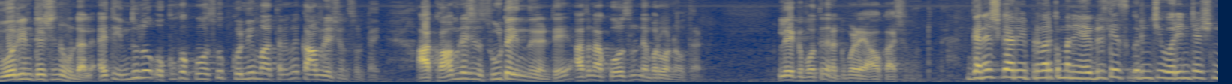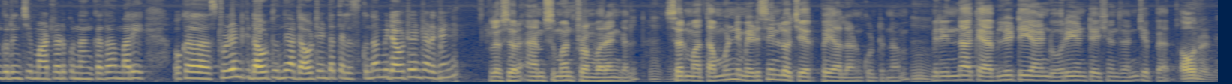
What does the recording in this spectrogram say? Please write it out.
ఓరియంటేషన్ ఉండాలి. అయితే ఇందులో ఒక్కొక్క కోర్సుకు కొన్ని మాత్రమే కాంబినేషన్స్ ఉంటాయి. ఆ కాంబినేషన్ సూట్ అయింది అంటే అతను ఆ కోర్సులో నెంబర్ వన్ అవుతాడు. లేకపోతే వెనకబడే అవకాశం ఉంటుంది. గణేష్ గారు ఇప్పటివరకు మనం ఎబిలిటీస్ గురించి ఓరియంటేషన్ గురించి మాట్లాడుకున్నాం కదా మరి ఒక స్టూడెంట్కి డౌట్ ఉంది ఆ డౌట్ ఏంటో తెలుసుకుందాం. మీ డౌట్ ఏంటో అడగండి. Hello sir I'm Suman from Warangal. Sir మా తమ్ముడిని మెడిసిన్లో చేర్పేయాలనుకుంటున్నాం. మీరు ఇందాక అబిలిటీ అండ్ ఓరియంటేషన్స్ అని చెప్పారు. అవునండి.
